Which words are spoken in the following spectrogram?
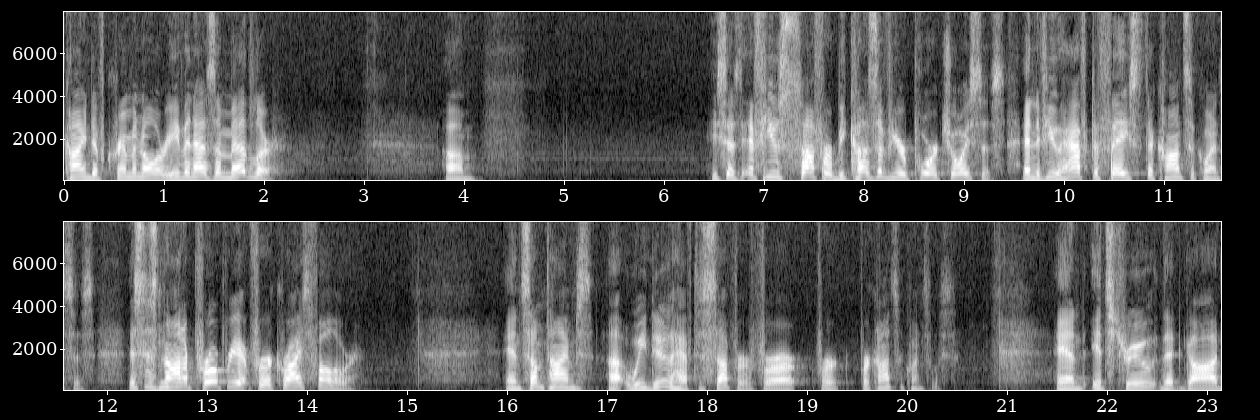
kind of criminal or even as a meddler. Um, he says, if you suffer because of your poor choices and if you have to face the consequences, this is not appropriate for a Christ follower. And sometimes uh, we do have to suffer for, our, for, for consequences. And it's true that God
